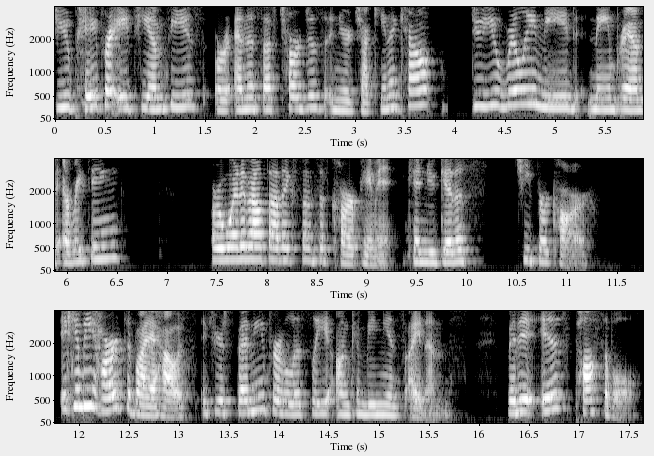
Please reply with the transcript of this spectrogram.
Do you pay for ATM fees or NSF charges in your checking account? Do you really need name brand everything? Or what about that expensive car payment? Can you get a cheaper car? It can be hard to buy a house if you're spending frivolously on convenience items, but it is possible.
